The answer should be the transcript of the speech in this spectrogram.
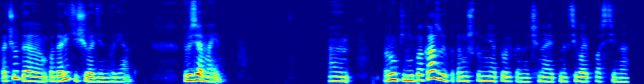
Хочу подарить еще один вариант. Друзья мои, э, руки не показываю, потому что у меня только начинает ногтевая пластина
